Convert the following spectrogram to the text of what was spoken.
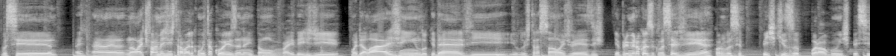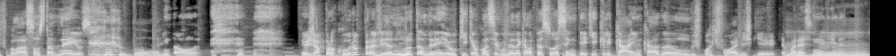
você. A, a, na Light Farm a gente trabalha com muita coisa, né? Então vai desde modelagem, look dev, ilustração às vezes. E a primeira coisa que você vê quando você pesquisa por algo específico lá são os thumbnails. Boa. Então. eu já procuro para ver no thumbnail o que, que eu consigo ver daquela pessoa sem ter que clicar em cada um dos portfólios que, que aparecem uhum, ali, né?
